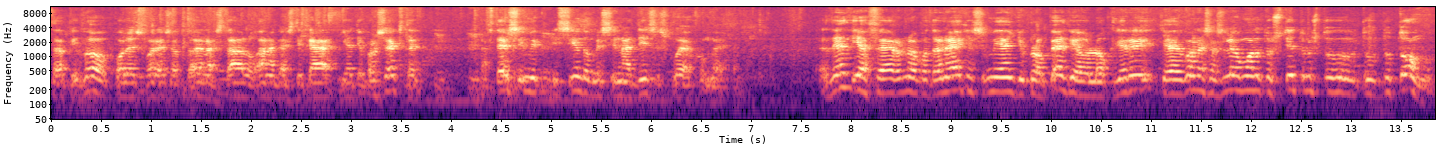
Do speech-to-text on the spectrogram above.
θα πηδώ πολλές φορές από το ένα στο άλλο αναγκαστικά, γιατί προσέξτε, αυτές οι σύντομες συναντήσεις που έχουμε δεν διαφέρουν από το να έχεις μια εγκυκλοπαίδεια ολόκληρη και εγώ να σας λέω μόνο τους τίτλους του, του, του τόμου.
